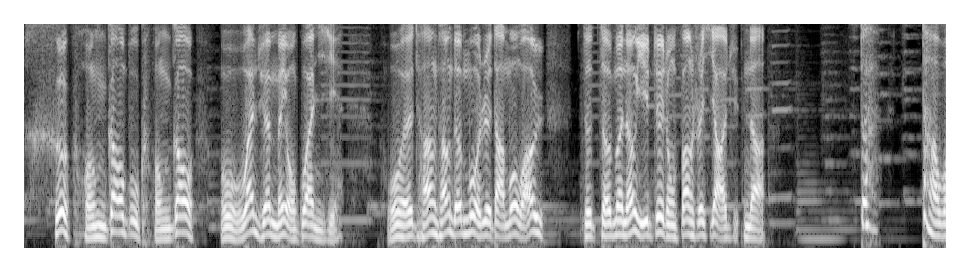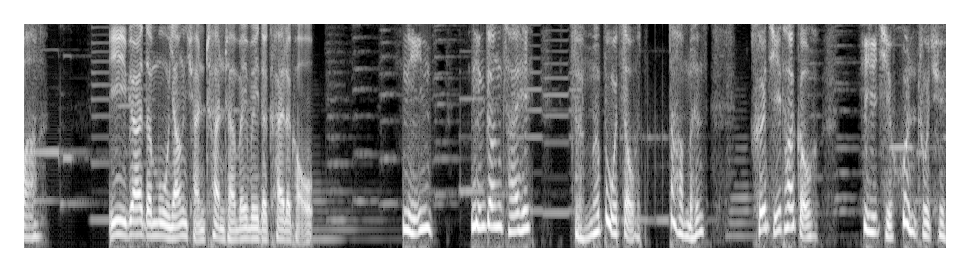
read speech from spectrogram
和恐高不恐高完全没有关系。我堂堂的末日大魔王，怎怎么能以这种方式下去呢？大大王。”一边的牧羊犬颤颤巍巍的开了口：“您，您刚才怎么不走大门，和其他狗一起混出去，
